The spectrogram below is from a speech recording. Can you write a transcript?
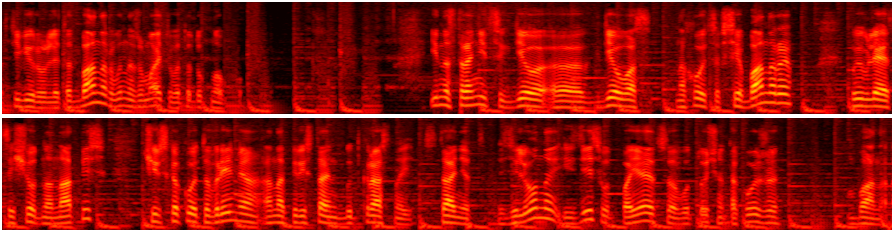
активировали этот баннер, вы нажимаете вот эту кнопку. И на странице, где, э, где у вас находятся все баннеры, появляется еще одна надпись. Через какое-то время она перестанет быть красной, станет зеленой. И здесь вот появится вот точно такой же баннер.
